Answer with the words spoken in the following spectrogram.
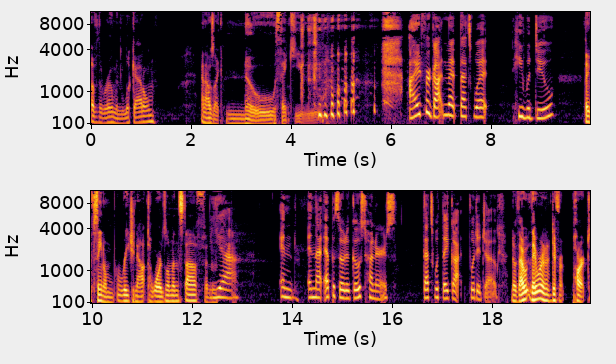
of the room and look at him, and I was like, no, thank you. I had forgotten that that's what he would do. They've seen him reaching out towards them and stuff, and Yeah. And in that episode of Ghost Hunters, that's what they got footage of. no, that, they were in a different part.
